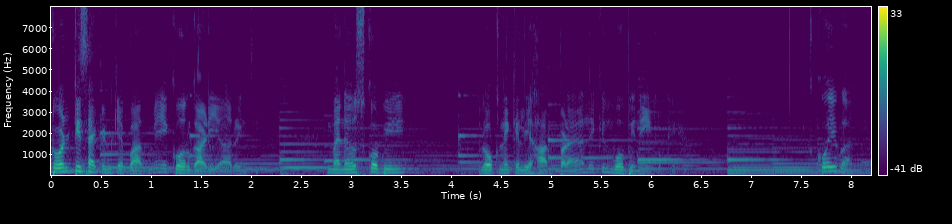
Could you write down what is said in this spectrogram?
ट्वेंटी सेकंड के बाद में एक और गाड़ी आ रही थी। मैंने उसको भी रोकने के लिए हाथ बढ़ाया, लेकिन वो भी नहीं रुकी। कोई बात नहीं।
